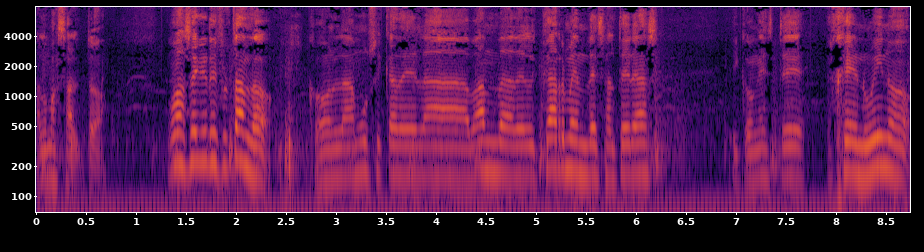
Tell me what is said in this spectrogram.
a lo más alto. Vamos a seguir disfrutando con la música de la banda del Carmen de Salteras y con este genuino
